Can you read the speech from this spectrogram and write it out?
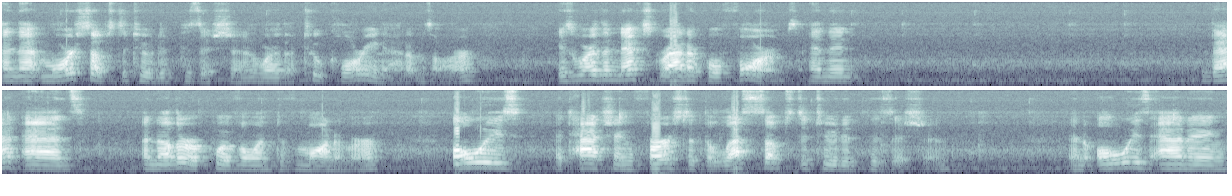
And that more substituted position, where the two chlorine atoms are, is where the next radical forms. And then that adds another equivalent of monomer, always attaching first at the less substituted position and always adding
